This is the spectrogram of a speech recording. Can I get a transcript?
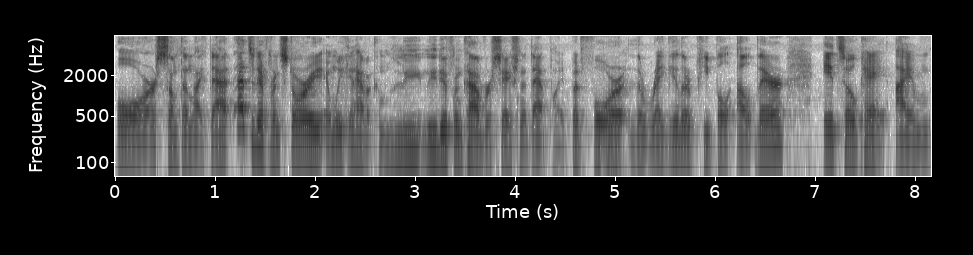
or something like that, that's a different story, and we can have a completely different conversation at that point. But for mm-hmm. the regular people out there, it's okay. I am.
